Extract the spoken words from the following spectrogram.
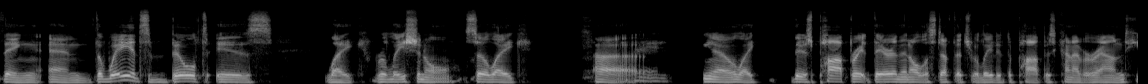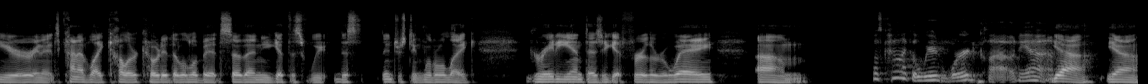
thing, and the way it's built is like relational. So like, uh, Right. you know, like there's pop right there, and then all the stuff that's related to pop is kind of around here, and it's kind of like color coded a little bit. So then you get this weird, this interesting little like gradient as you get further away. Um, It was kind of like a weird word cloud. Yeah. yeah, yeah.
